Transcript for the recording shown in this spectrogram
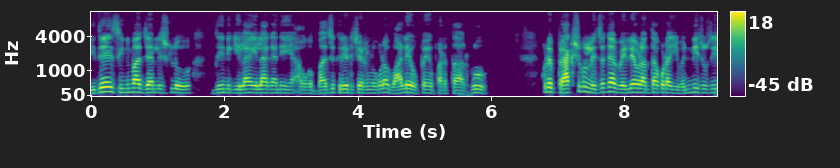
ఇదే సినిమా జర్నలిస్టులు దీనికి ఇలా ఇలాగని ఒక బజ్ క్రియేట్ చేయడంలో కూడా వాళ్ళే ఉపయోగపడతారు. ఇప్పుడు ప్రేక్షకులు నిజంగా వెళ్ళేవాళ్ళంతా కూడా ఇవన్నీ చూసి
